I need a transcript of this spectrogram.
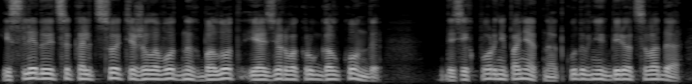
Исследуется кольцо тяжеловодных болот и озер вокруг Галконды. До сих пор непонятно, откуда в них берется вода —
